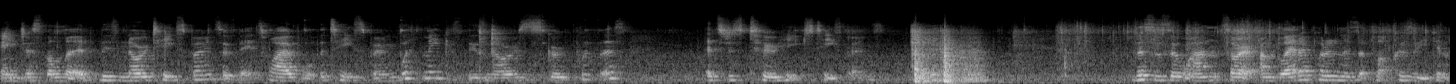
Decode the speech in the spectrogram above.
and just the lid. There's no teaspoon, so that's why I brought the teaspoon with me because there's no scoop with this. It's just two heaped teaspoons. This is the one, so I'm glad I put it in a Ziploc because you can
